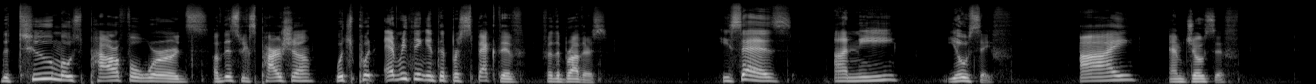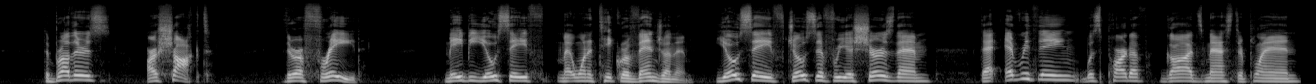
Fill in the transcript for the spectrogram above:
the two most powerful words of this week's Parsha, which put everything into perspective for the brothers. He says, Ani Yosef. I am Joseph. The brothers are shocked. They're afraid maybe Yosef might want to take revenge on them. Yosef, Joseph reassures them that everything was part of God's master plan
